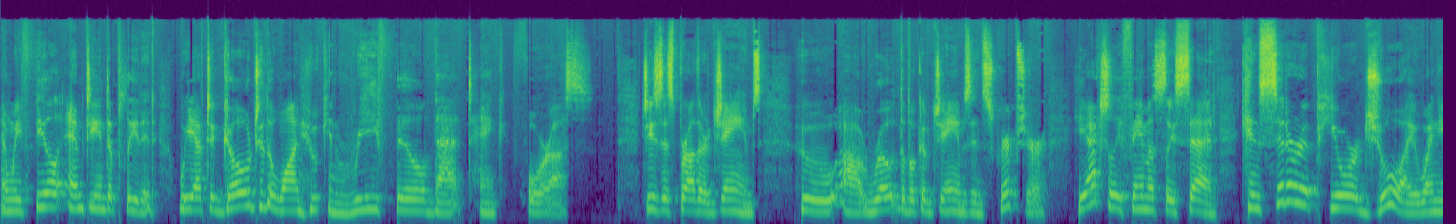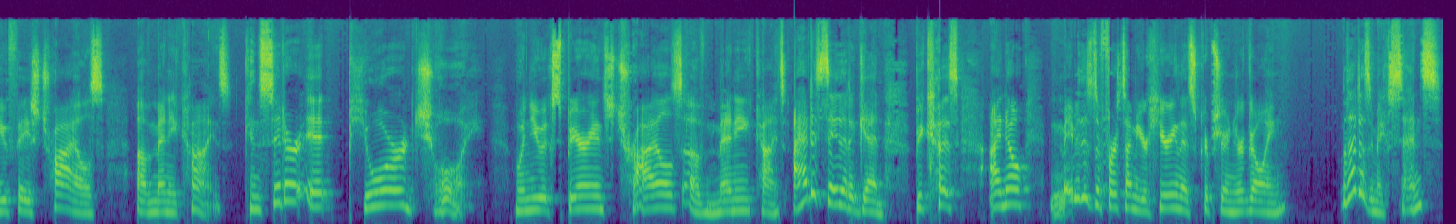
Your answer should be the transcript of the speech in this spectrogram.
and we feel empty and depleted, we have to go to the one who can refill that tank for us. Jesus' brother James, who uh, wrote the book of James in scripture, he actually famously said, Consider it pure joy when you face trials of many kinds. Consider it pure joy when you experience trials of many kinds. I had to say that again because I know maybe this is the first time you're hearing that scripture and you're going, well, that doesn't make sense.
